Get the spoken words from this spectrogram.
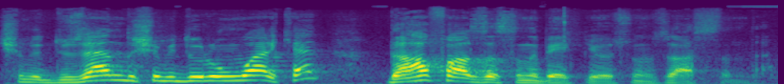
şimdi düzen dışı bir durum varken daha fazlasını bekliyorsunuz aslında.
